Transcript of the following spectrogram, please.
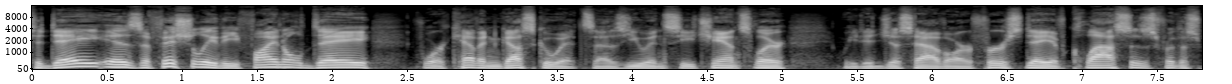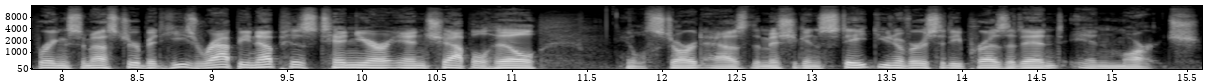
today is officially the final day for Kevin Guskiewicz as UNC Chancellor. We did just have our first day of classes for the spring semester, but he's wrapping up his tenure in Chapel Hill. He'll start as the Michigan State University president in March.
